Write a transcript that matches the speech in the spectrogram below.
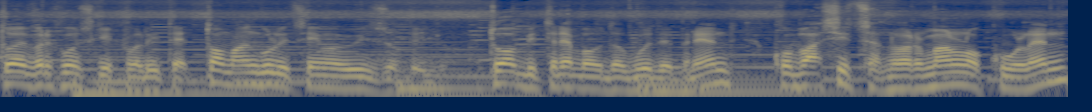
to je vrhunski kvalitet. To mangulice imaju u izobilju. To bi trebao da bude brend. Kobasica normalno, kulen,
